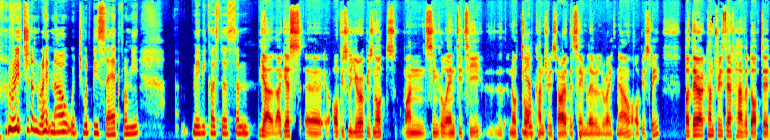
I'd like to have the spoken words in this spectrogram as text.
region right now which would be sad for me maybe because there's some yeah i guess uh, obviously europe is not one single entity. Not all yeah. countries are at the same level right now obviously. But there are countries that have adopted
